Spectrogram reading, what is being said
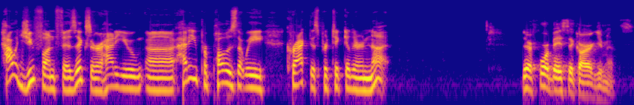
how would you fund physics, or how do you uh, how do you propose that we crack this particular nut? There are four basic arguments.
